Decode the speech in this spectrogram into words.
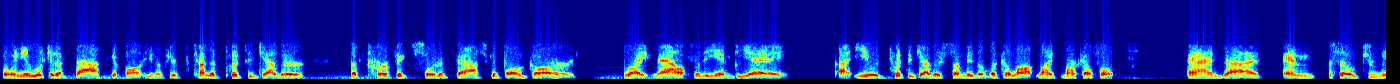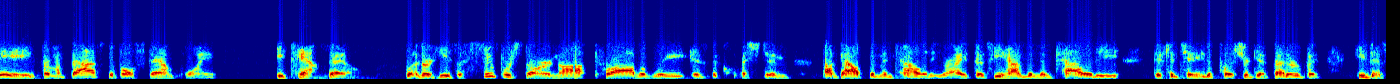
But when you look at a basketball, you know, if you're kind of put together the perfect sort of basketball guard right now for the NBA, uh, you would put together somebody that look a lot like Markelle Fultz. And uh, and so to me, from a basketball standpoint, he can't fail. Whether he's a superstar or not probably is the question about the mentality, right? Does he have the mentality to continue to push or get better? But he does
